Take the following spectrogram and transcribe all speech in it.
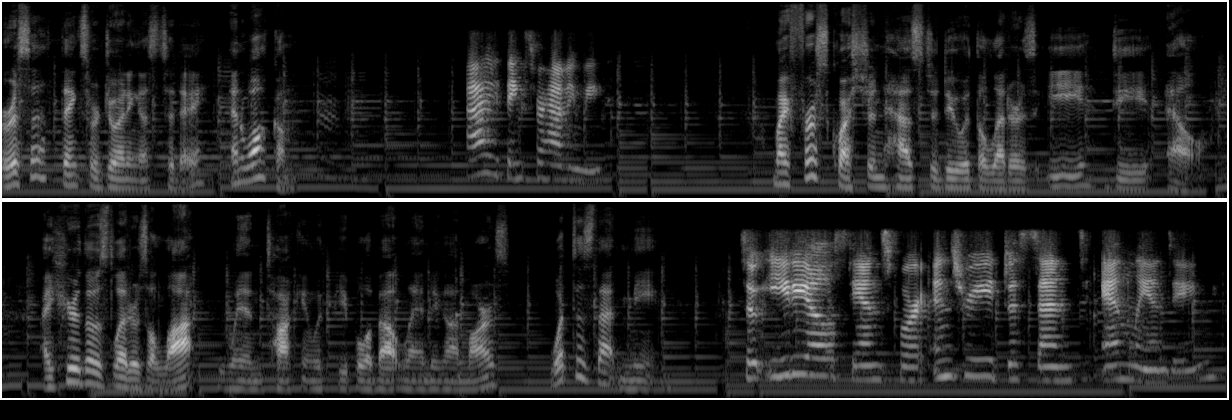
Arissa, thanks for joining us today and welcome. Hi, thanks for having me. My first question has to do with the letters E, D, L. I hear those letters a lot when talking with people about landing on Mars. What does that mean? So EDL stands for entry, descent, and landing.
